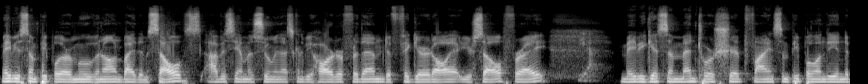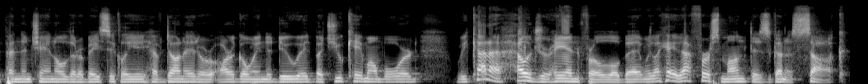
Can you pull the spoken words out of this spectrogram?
Maybe some people are moving on by themselves. Obviously, I'm assuming that's going to be harder for them to figure it all out yourself, right? Yeah. Maybe get some mentorship, find some people on the independent channel that are basically have done it or are going to do it. But you came on board. We kind of held your hand for a little bit and we're like, hey, that first month is going to suck.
